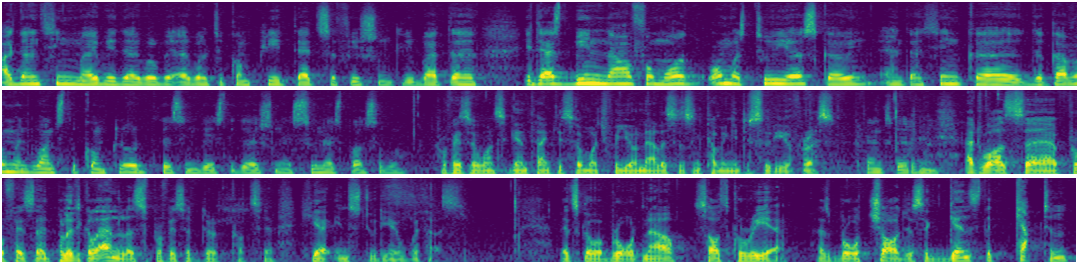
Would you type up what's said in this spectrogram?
I don't think maybe they will be able to complete that sufficiently. But uh, it has been now for more, almost two years going, and I think uh, the government wants to conclude this investigation as soon as possible. Professor, once again, thank you so much for your analysis and coming into studio for us. Thanks very much. That was uh, Professor, political analyst Professor Dirk Kotze here in studio with us. Let's go abroad now. South Korea has brought charges against the captain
